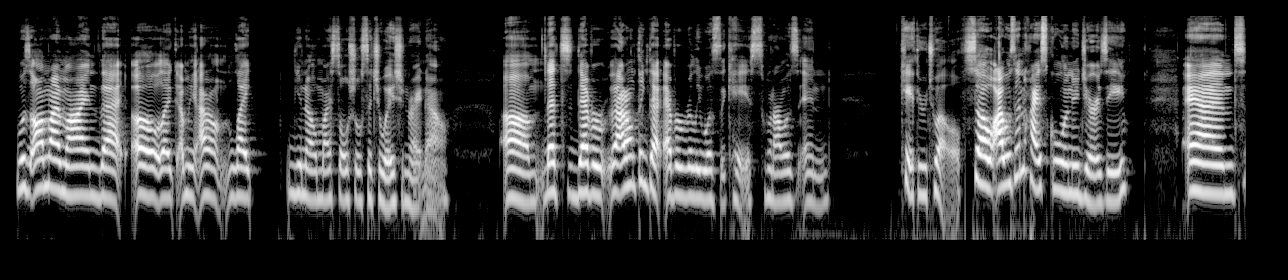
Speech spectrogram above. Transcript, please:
was on my mind that oh, like I mean, I don't like, you know, my social situation right now. Um that's never I don't think that ever really was the case when I was in K through 12. So, I was in high school in New Jersey and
